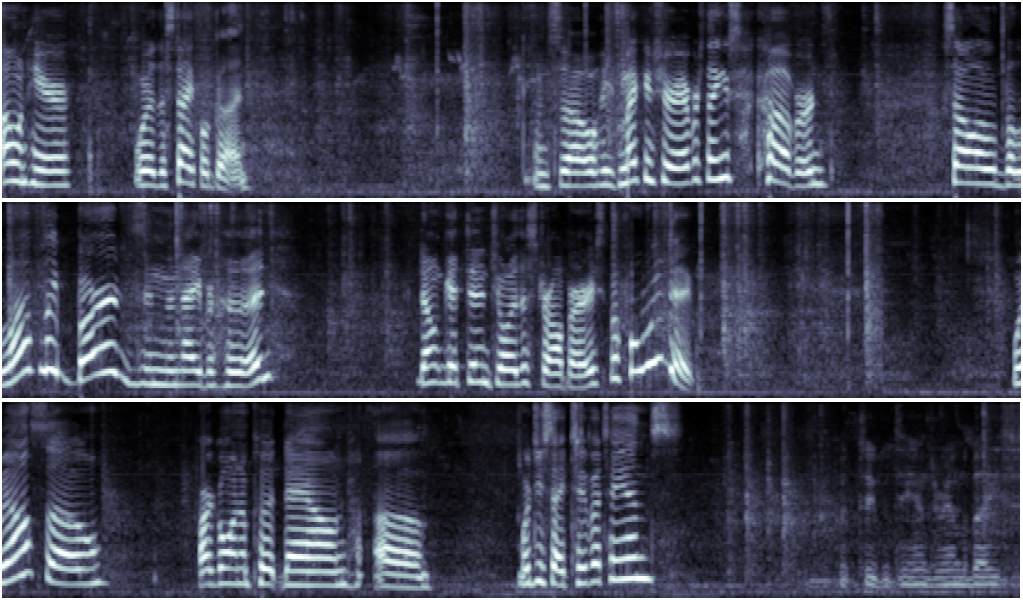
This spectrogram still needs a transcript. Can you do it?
on here with a staple gun. And so he's making sure everything's covered. So the lovely birds in the neighborhood don't get to enjoy the strawberries before we do. We also are going to put down um, What'd you say, two by tens? Put two by tens around the base.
